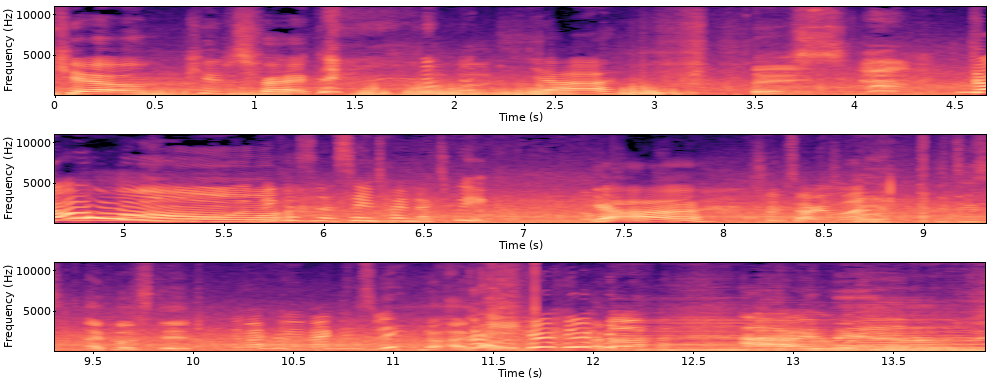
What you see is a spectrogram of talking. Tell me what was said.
Cute, cute as frick. yeah. Don't. Because at the same time next week. Yeah. I'm sorry, what? I posted. Am I coming back next week? No, I posted. I will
